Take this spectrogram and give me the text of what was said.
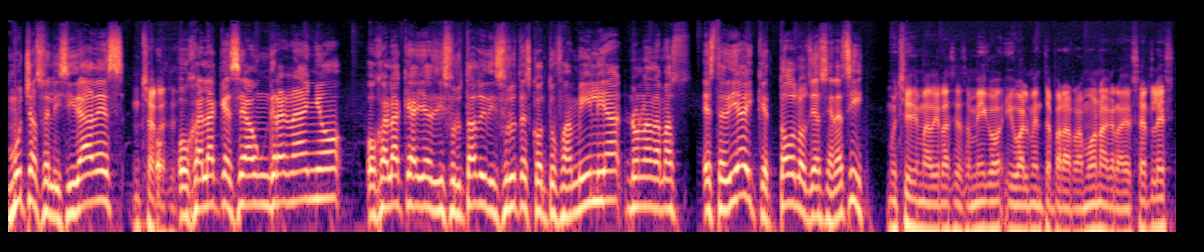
muchas felicidades. Muchas gracias. O- ojalá que sea un gran año. Ojalá que hayas disfrutado y disfrutes con tu familia, no nada más este día y que todos los días sean así. Muchísimas gracias, amigo. Igualmente para Ramón, agradecerles.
